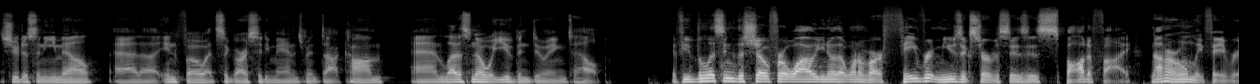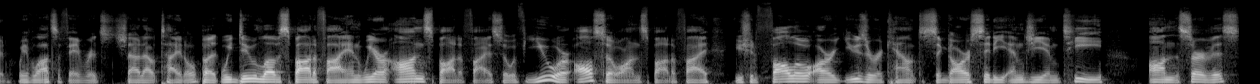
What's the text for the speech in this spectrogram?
shoot us an email at uh, info at cigarcitymanagement.com and let us know what you've been doing to help. If you've been listening to the show for a while, you know that one of our favorite music services is Spotify. Not our only favorite. We have lots of favorites. Shout out title. But we do love Spotify and we are on Spotify. So if you are also on Spotify, you should follow our user account, Cigar City MGMT, on the service.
